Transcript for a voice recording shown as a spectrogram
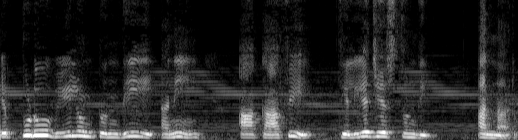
ఎప్పుడూ వీలుంటుంది అని ఆ కాఫీ తెలియజేస్తుంది అన్నారు.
